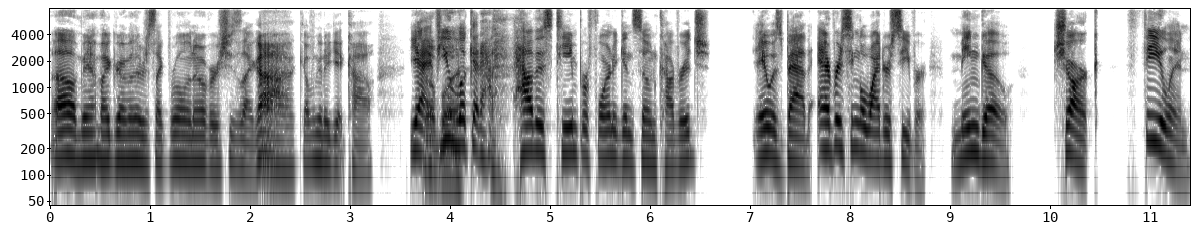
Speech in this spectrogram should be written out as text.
Oh man, my grandmother's like rolling over. She's like, ah, I'm going to get Kyle. Yeah, Oh, if you look at how, how this team performed against zone coverage, it was bad. Every single wide receiver, Mingo, Chark, Thielen,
